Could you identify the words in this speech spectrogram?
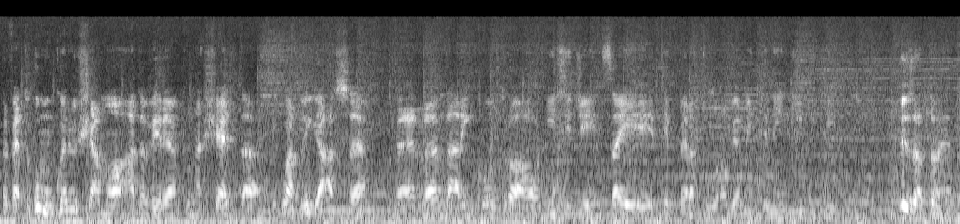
Perfetto, comunque riusciamo ad avere anche una scelta riguardo i gas per andare incontro a ogni esigenza e temperatura ovviamente nei limiti. Esattamente.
